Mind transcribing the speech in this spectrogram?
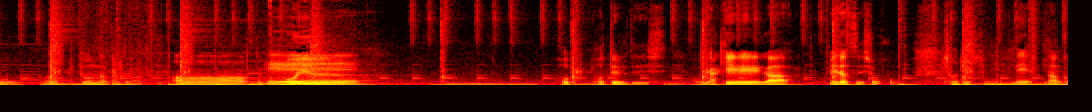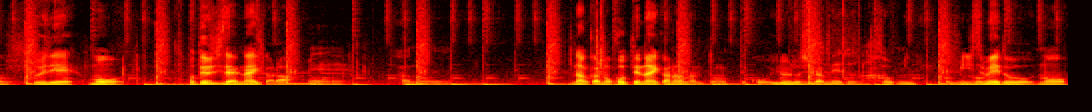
こうこうんうどんなことがあって。あこういうホホテルでですね夜景が目立つでしょ？そうですね。ねなんかそれでもうホテル自体ないからえ。あのなんか残ってないかななんて思ってこういえろいろ調べて。そうミミニスメイドの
